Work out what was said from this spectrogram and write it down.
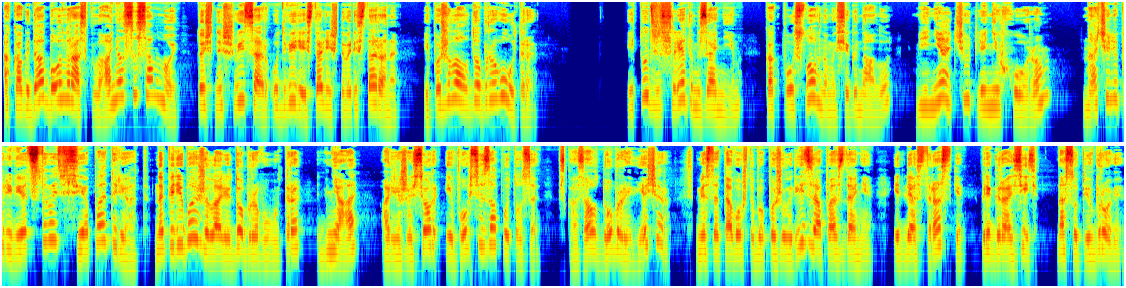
А когда бы он раскланялся со мной, точно швейцар у дверей столичного ресторана, и пожелал доброго утра. И тут же следом за ним, как по условному сигналу, меня чуть ли не хором начали приветствовать все подряд. На перебой желали доброго утра, дня, а режиссер и вовсе запутался, Сказал «добрый вечер», вместо того, чтобы пожурить за опоздание и для страстки пригрозить, насупив брови.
